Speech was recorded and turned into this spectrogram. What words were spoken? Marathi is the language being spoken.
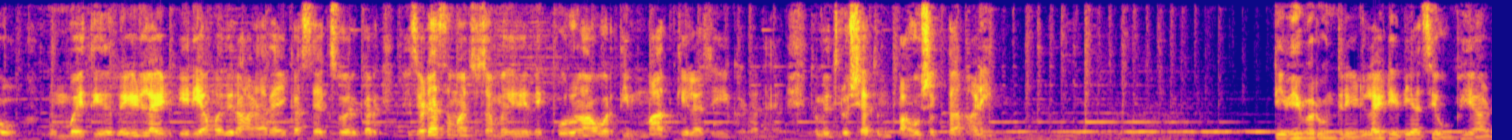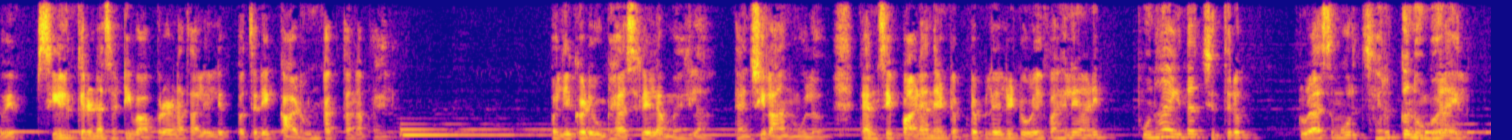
हो मुंबईतील रेड लाइट एरियामध्ये राहणाऱ्या एका सेक्स वर्कर हिजड्या समाजाच्या महिलेने कोरोनावरती मात केल्याची ही घटना आहे. तुम्ही दृश्यातून पाहू शकता आणि टीव्हीवरून रेड लाइट एरियाचे उभे आडवे सील करण्यासाठी वापरण्यात आलेले पत्रे काढून टाकताना पाहिले. पलीकडे उभ्या असलेल्या महिला त्यांची लहान मुलं त्यांचे पाण्याने डबडबलेले डोळे पाहिले आणि पुन्हा एकदा चित्र डोळ्यासमोर झरकन उभं राहिलं.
